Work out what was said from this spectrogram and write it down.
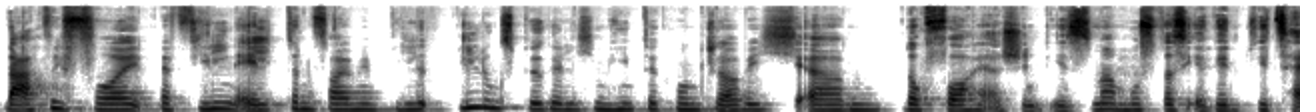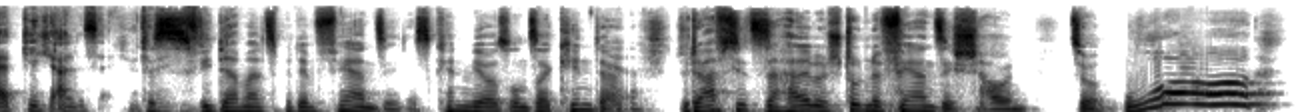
nach wie vor bei vielen Eltern, vor allem im bildungsbürgerlichen Hintergrund, glaube ich, ähm, noch vorherrschend ist. Man muss das irgendwie zeitlich alles ja, Das ist wie damals mit dem Fernsehen. Das kennen wir aus unserer Kindheit. Ja. Du darfst jetzt eine halbe Stunde Fernseh schauen. So, wow!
